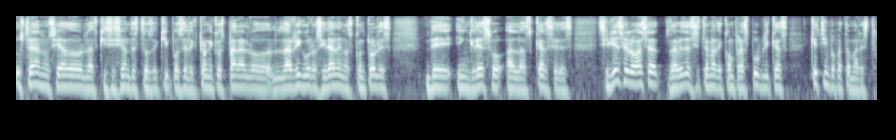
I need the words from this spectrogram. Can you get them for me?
usted ha anunciado la adquisición de estos equipos electrónicos para la rigurosidad en los controles de ingreso a las cárceles. Si bien se lo hace a través del sistema de compras públicas, ¿qué tiempo va a tomar esto?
